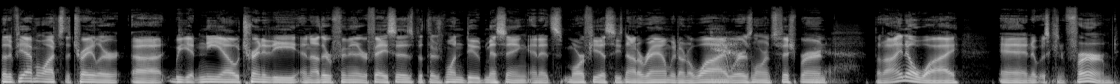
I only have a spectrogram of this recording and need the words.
but if you haven't watched the trailer, uh, we get Neo, Trinity, and other familiar faces, but there's one dude missing, and it's Morpheus. He's not around. We don't know why. Where's Laurence Fishburne? But I know why, and it was confirmed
